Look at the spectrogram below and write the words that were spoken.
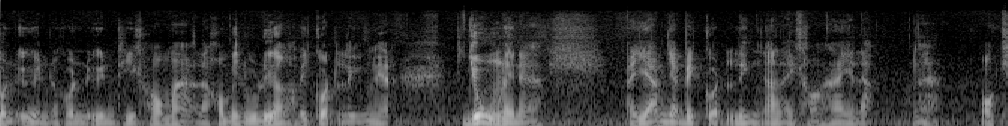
คนอื่นคนอื่นที่เข้ามาแล้วเขาไม่รู้เรื่องเขาไปกดลิงก์เนี่ยยุ่งเลยนะ พยายามอย่าไปกดลิงก์อะไรเข้าให้ละนะโอเค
